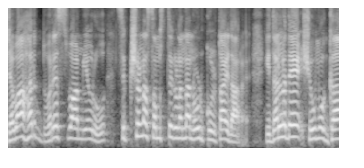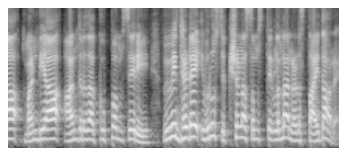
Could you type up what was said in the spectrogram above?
ಜವಾಹರ್ ದೊರೆಸ್ವಾಮಿಯವರು ಶಿಕ್ಷಣ ಸಂಸ್ಥೆಗಳನ್ನು ನೋಡ್ಕೊಳ್ತಾ ಇದ್ದಾರೆ. ಇದಲ್ಲದೆ ಶಿವಮೊಗ್ಗ, ಮಂಡ್ಯ, ಆಂಧ್ರದ ಕುಪ್ಪಂ ಸೇರಿ ವಿವಿಧೆಡೆ ಇವರು ಶಿಕ್ಷಣ ಸಂಸ್ಥೆಗಳನ್ನು ನಡೆಸ್ತಾ ಇದ್ದಾರೆ.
